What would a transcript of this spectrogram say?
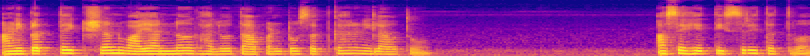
आणि प्रत्येक क्षण वाया न घालवता आपण तो सत्कारणी लावतो. असे हे तिसरे तत्व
